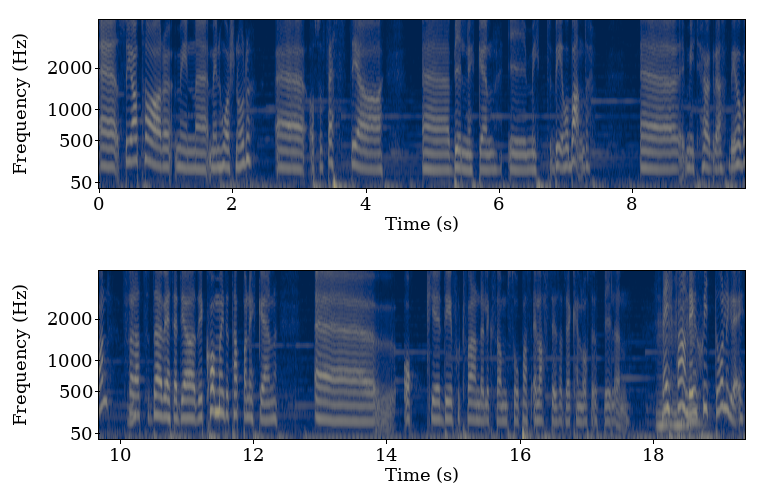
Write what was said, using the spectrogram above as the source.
Eh, så jag tar min, eh, min hårsnodd eh, och så fäster jag bilnyckeln i mitt bh-band. Mitt högra bh-band. För Mm. att där vet jag att jag, jag kommer inte tappa nyckeln. Och det är fortfarande liksom så pass elastiskt att jag kan låsa upp bilen. Nej fan det är en skitdålig grej.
